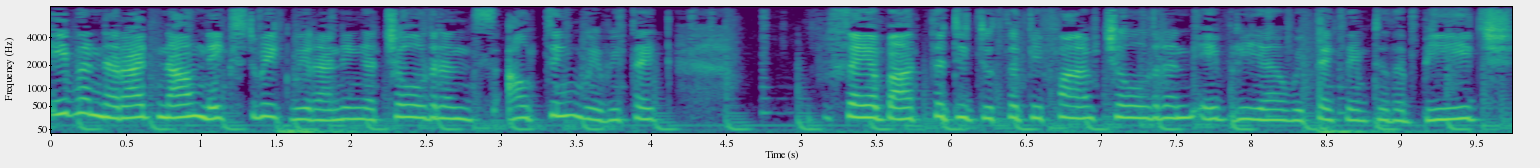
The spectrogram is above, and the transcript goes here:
even right now next week we're running a children's outing where we take say about 30 to 35 children every year we take them to the beach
